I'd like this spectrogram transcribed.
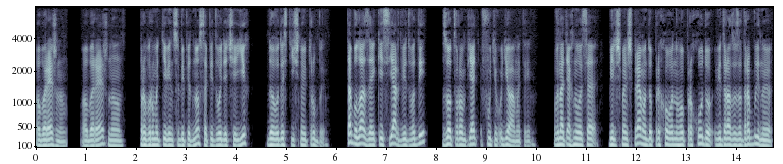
Обережно, обережно, пробурмотів він собі під носа, підводячи їх до водостічної труби. Та була за якийсь ярд від води з отвором 5 футів у діаметрі. Вона тягнулася більш-менш прямо до прихованого проходу відразу за драбиною,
